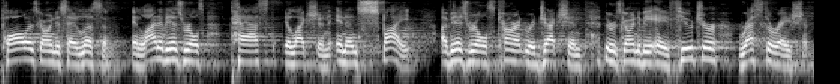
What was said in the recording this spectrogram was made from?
Paul is going to say, listen, in light of Israel's past election, and in spite of Israel's current rejection, there's going to be a future restoration.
